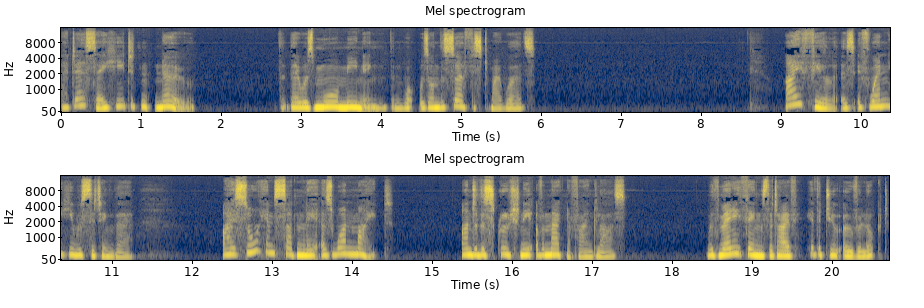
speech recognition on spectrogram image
I dare say he didn't know that there was more meaning than what was on the surface to my words. I feel as if when he was sitting there, I saw him suddenly as one might, under the scrutiny of a magnifying glass, with many things that I've hitherto overlooked,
